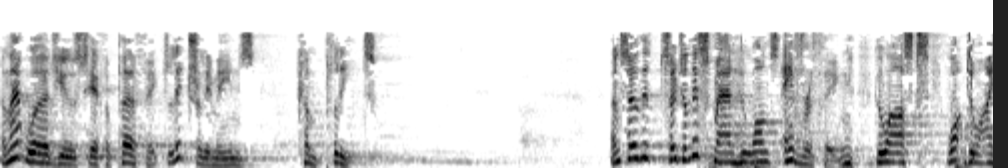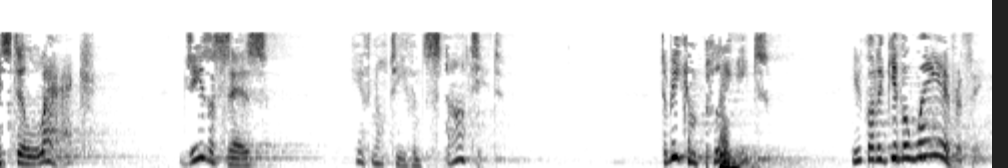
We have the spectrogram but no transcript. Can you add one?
And that word used here for perfect literally means complete. And so, so to this man who wants everything, who asks, What do I still lack? Jesus says, You've not even started. To be complete, you've got to give away everything.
